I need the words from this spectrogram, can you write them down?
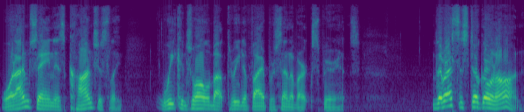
What I'm saying is consciously, we control about 3 to 5% of our experience. The rest is still going on,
